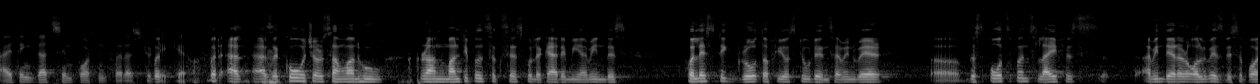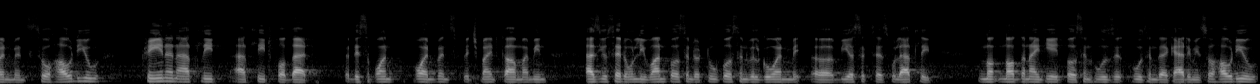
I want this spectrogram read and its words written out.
I think that's important for us to But, take care of. but as, as a coach or someone who run multiple successful academy, I mean, this holistic growth of your students, I mean, where uh, the sportsman's life is, I mean, there are always disappointments. So how do you train an athlete, athlete for that? The disappointments which might come. I mean, as you said, only 1% person or 2% will go and uh, be a successful athlete, not, not the 98% who's, who's in the academy. So how do you,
